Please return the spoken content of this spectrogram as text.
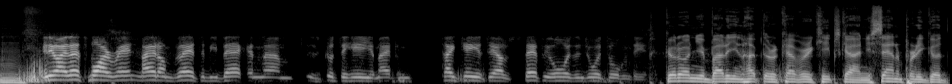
Mm. Anyway, that's my rant, mate. I'm glad to be back, and um, it's good to hear you, mate. And take care of yourself, Staffy. Always enjoy talking to you. Good on you, buddy, and hope the recovery keeps going. You're sounding pretty good,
